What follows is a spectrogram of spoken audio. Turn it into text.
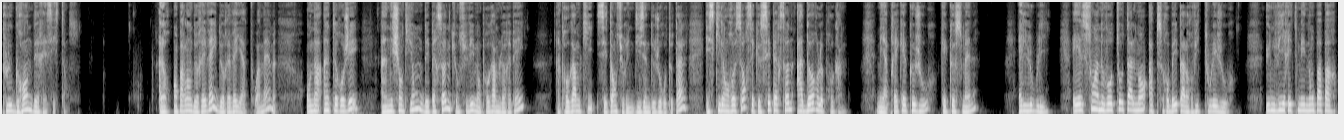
plus grande des résistances. Alors, en parlant de réveil, de réveil à toi-même, on a interrogé un échantillon des personnes qui ont suivi mon programme Le Réveil, un programme qui s'étend sur une dizaine de jours au total, et ce qu'il en ressort, c'est que ces personnes adorent le programme. Mais après quelques jours, quelques semaines, elles l'oublient, et elles sont à nouveau totalement absorbées par leur vie de tous les jours. Une vie rythmée non pas par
